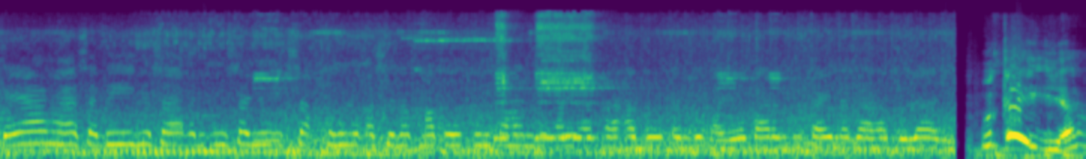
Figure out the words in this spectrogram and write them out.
kaya nga sabihin nyo sa akin kung saan yung eksaktong lokasyon at mapupuntahan ko kayo at aabutan ko kayo para hindi tayo naghahabulan. Huwag kayo iiyak.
